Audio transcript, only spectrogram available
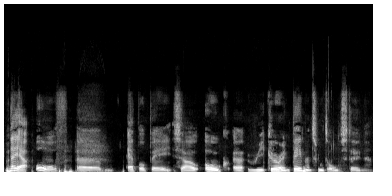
nou ja, of ehm, Apple Pay zou ook recurring payments moeten ondersteunen.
